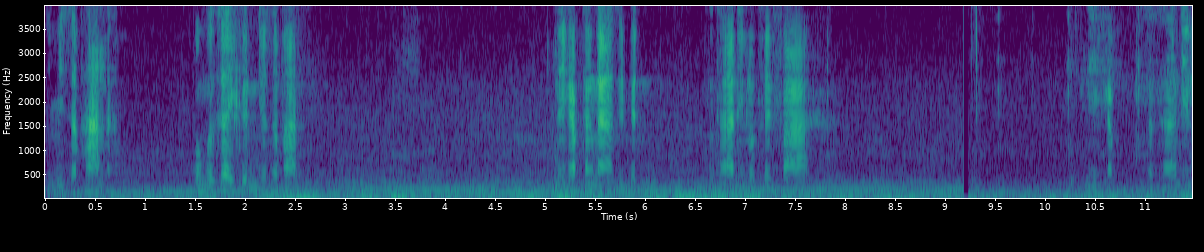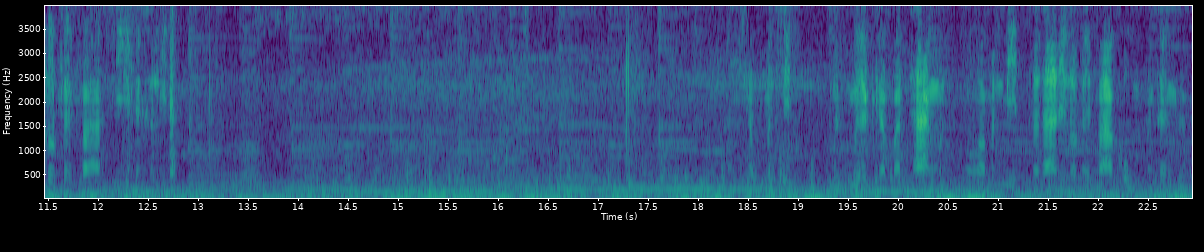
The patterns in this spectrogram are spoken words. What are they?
นี่มีสะพานแล้วครับ ผมก็เคยขึ้นอยู่สะพานนี่ครับทั้งหน้าสิเป็นสถานีรถไฟฟ้า นี่ครับ สถานีรถไฟฟ้าสีนครินนี่ครับมันสิมืดๆครับบัดทางมันเพราะว่ามันมีสถานีรถไฟฟ้าคุ้มทั้งเครับนี่ครับ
